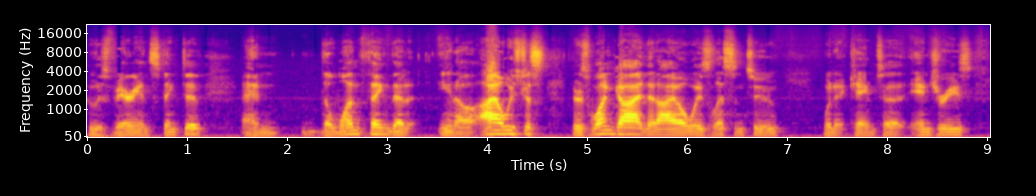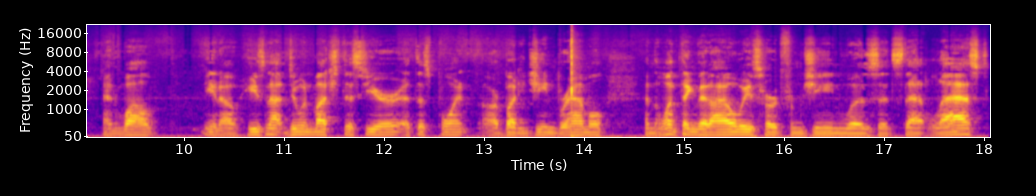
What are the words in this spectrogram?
who is very instinctive. And the one thing that you know, I always just there's one guy that I always listened to when it came to injuries. And while you know he's not doing much this year at this point, our buddy Jene Bramel. And the one thing that I always heard from Gene was it's that last.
